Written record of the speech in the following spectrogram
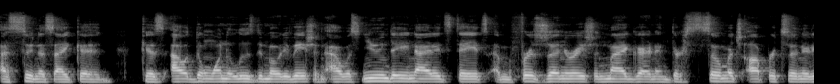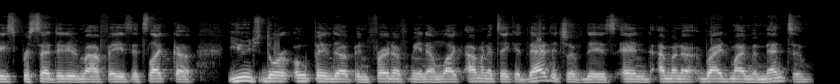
as soon as I could because I don't want to lose the motivation. I was new in the United States. I'm a first generation migrant, and there's so much opportunities presented in my face. It's like a huge door opened up in front of me, and I'm like, I'm gonna take advantage of this, and I'm gonna ride my momentum.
